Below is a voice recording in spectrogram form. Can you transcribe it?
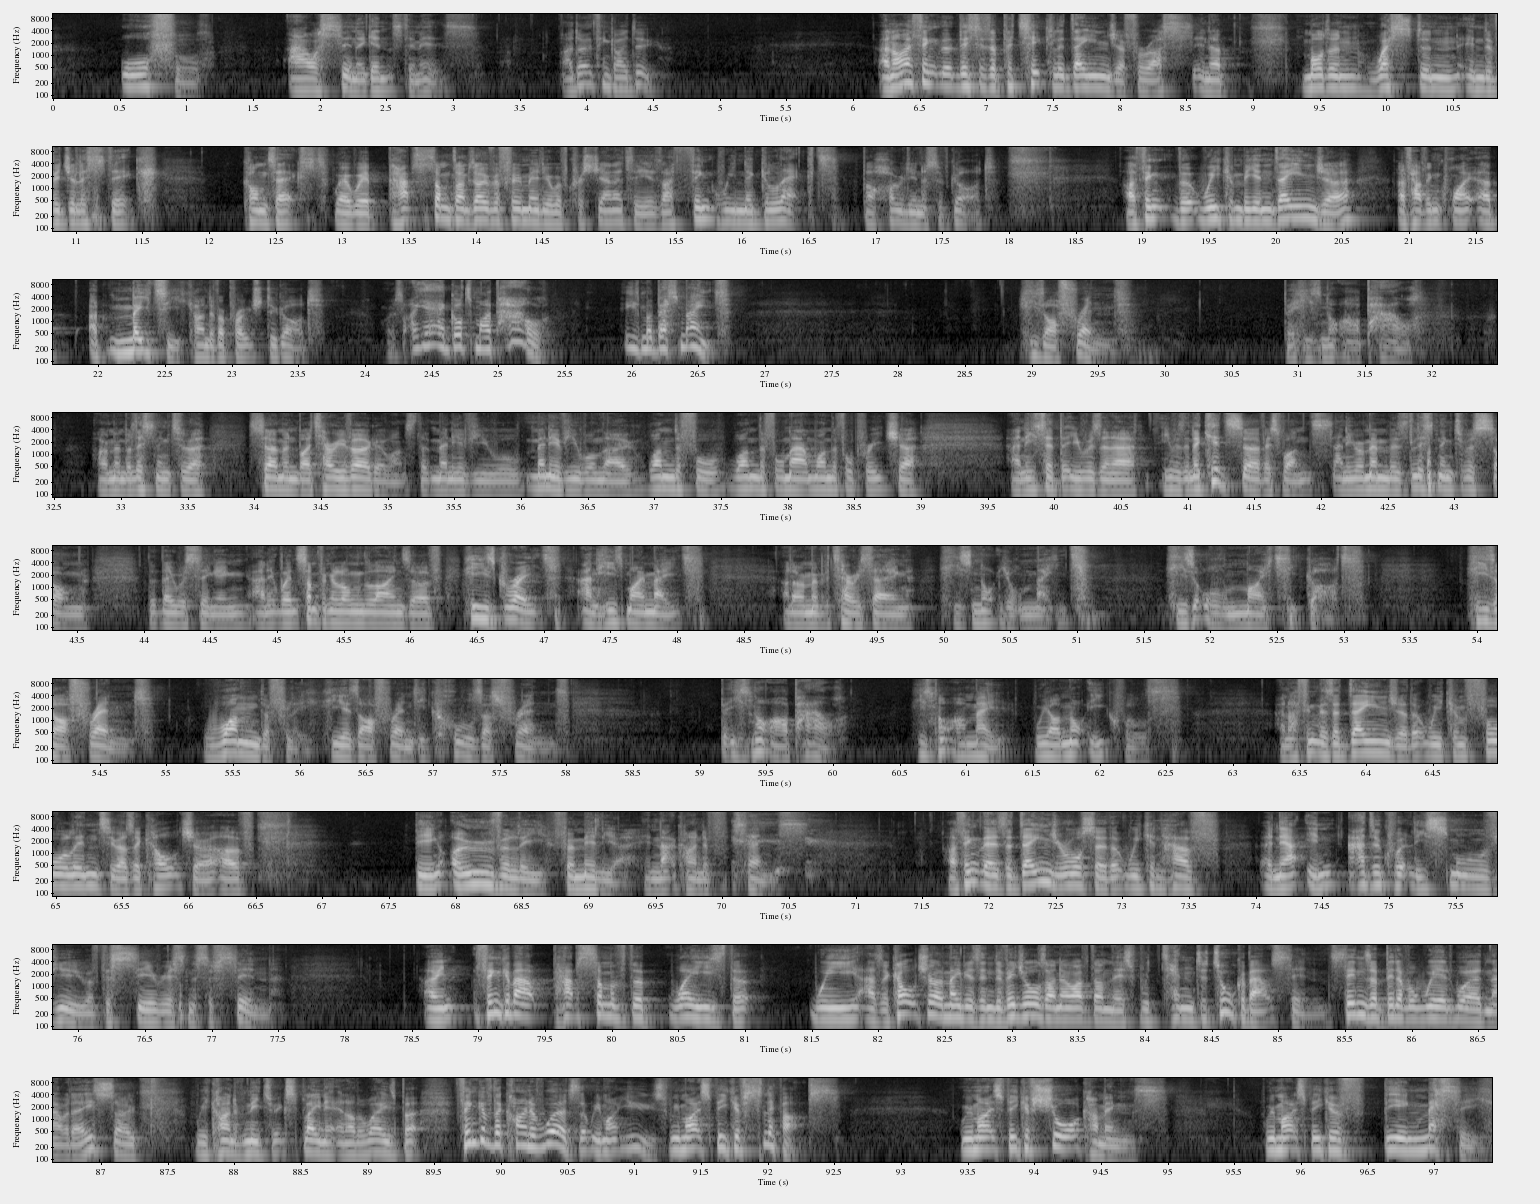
awful our sin against Him is? I don't think I do. And I think that this is a particular danger for us in a modern, Western, individualistic context where we're perhaps sometimes over familiar with Christianity, is I think we neglect the holiness of God. I think that we can be in danger of having quite a, a matey kind of approach to God. Where it's, oh, yeah, God's my pal, He's my best mate. He's our friend, but He's not our pal. I remember listening to a sermon by Terry Virgo once that many of you will, many of you will know. Wonderful, wonderful man, wonderful preacher. And he said that he was, in a, he was in a kids' service once, and he remembers listening to a song that they were singing, and it went something along the lines of, He's great, and he's my mate. And I remember Terry saying, He's not your mate, He's Almighty God. He's our friend. Wonderfully, He is our friend. He calls us friends. But He's not our pal, He's not our mate. We are not equals. And I think there's a danger that we can fall into as a culture of being overly familiar in that kind of sense. I think there's a danger also that we can have an inadequately small view of the seriousness of sin. I mean, think about perhaps some of the ways that we as a culture, maybe as individuals, I know I've done this, would tend to talk about sin. Sin's a bit of a weird word nowadays, so we kind of need to explain it in other ways. But think of the kind of words that we might use. We might speak of slip ups, we might speak of shortcomings. We might speak of being messy.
